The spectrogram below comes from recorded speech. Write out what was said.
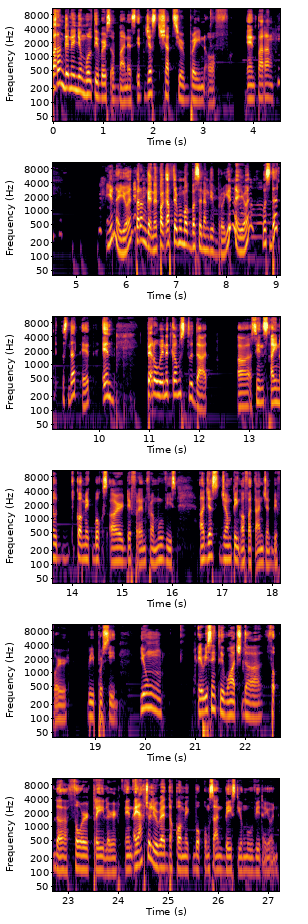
Parang ganun yung Multiverse of Madness. It just shuts your brain off. And parang yun na yun. Parang ganun. Pag after mo magbasa ng libro, yun na yun. Was that, was that it? And, pero when it comes to that, uh, since I know comic books are different from movies, uh, just jumping off a tangent before we proceed. Yung, I recently watched the Th- the Thor trailer and I actually read the comic book kung saan based yung movie na yun.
